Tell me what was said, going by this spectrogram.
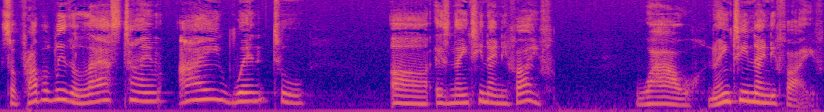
So probably the last time I went to uh is 1995. Wow, 1995.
